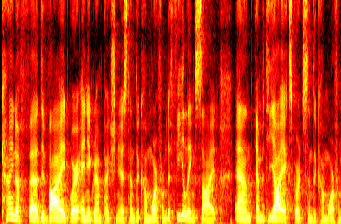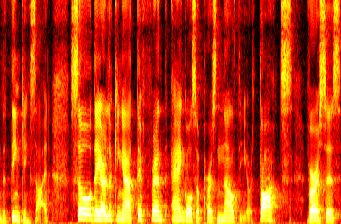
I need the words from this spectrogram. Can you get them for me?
kind of divide where Enneagram practitioners tend to come more from the feeling side and MBTI experts tend to come more from the thinking side. So they are looking at different angles of personality, your thoughts versus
